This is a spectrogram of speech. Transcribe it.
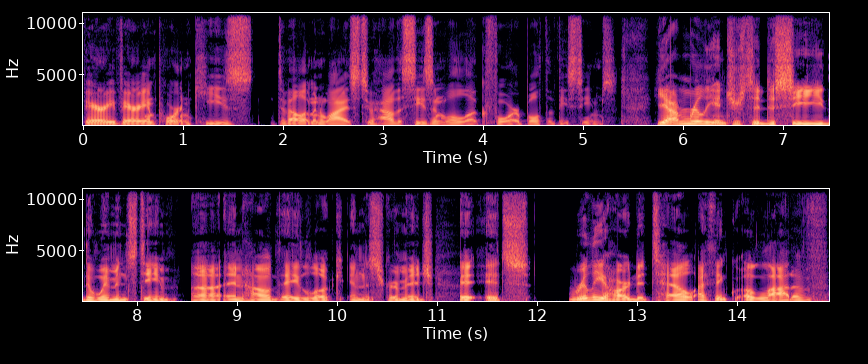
very, very important keys development wise to how the season will look for both of these teams. Yeah, I'm really interested to see the women's team uh, and how they look in the scrimmage. It, it's really hard to tell. I think a lot of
